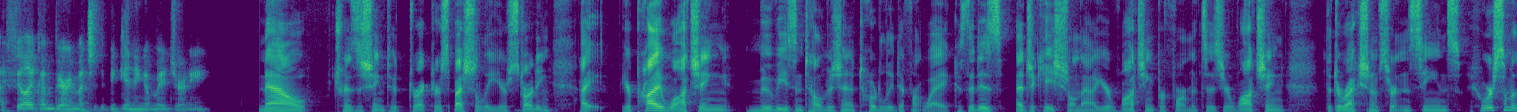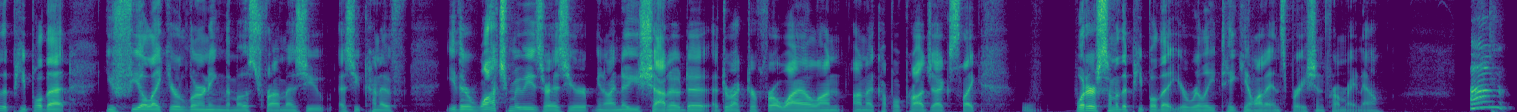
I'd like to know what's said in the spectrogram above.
i feel like i'm very much at the beginning of my journey. Now transitioning to director especially you're starting i you're probably watching movies and television a totally different way because it is educational now. You're watching performances. You're watching the direction of certain scenes. Who are some of the people that you feel like you're learning the most from as you as you kind of either watch movies or as you're you know i know you shadowed a, a director for a while on on a couple projects. Like what are some of the people that you're really taking a lot of inspiration from right now? Um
